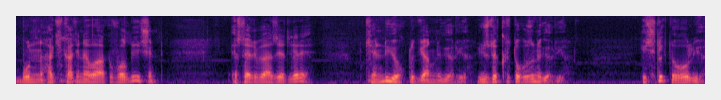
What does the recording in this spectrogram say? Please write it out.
Bunun hakikatine vakıf olduğu için Esad Erbil Hazretleri kendi yokluk yanını görüyor. Yüzde 49'unu görüyor. Hiçlik de o oluyor.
